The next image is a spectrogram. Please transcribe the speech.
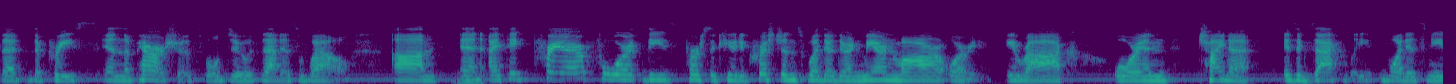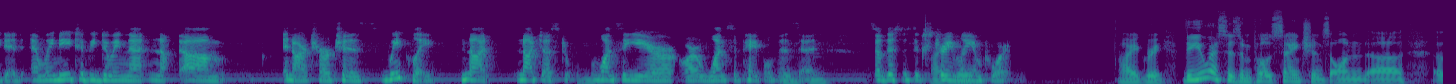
that the priests in the parishes will do that as well. Um, and I think prayer for these persecuted Christians, whether they're in Myanmar or Iraq or in China, is exactly what is needed. And we need to be doing that um, in our churches weekly, not not just once a year or once a papal visit. Mm-hmm. So this is extremely important. I agree. The U.S. has imposed sanctions on uh, uh,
